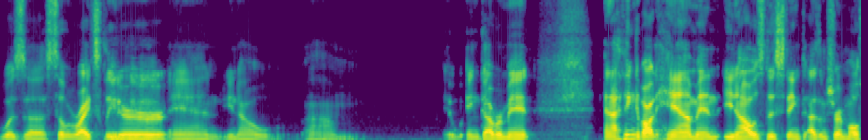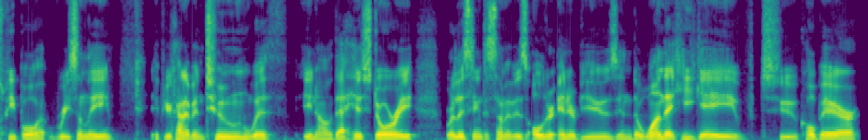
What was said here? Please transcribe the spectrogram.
was a civil rights leader and you know um, in government. And I think about him, and you know, I was listening, to, as I'm sure most people recently, if you're kind of in tune with, you know, that his story, we're listening to some of his older interviews, and the one that he gave to Colbert,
